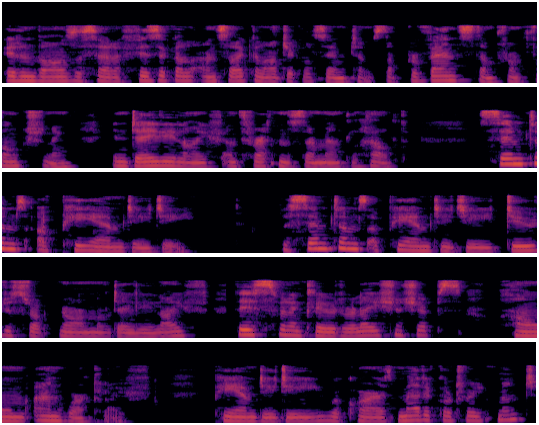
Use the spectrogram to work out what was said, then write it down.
It involves a set of physical and psychological symptoms that prevents them from functioning in daily life and threatens their mental health. Symptoms of PMDD. The symptoms of PMDD do disrupt normal daily life. This will include relationships, home, and work life. PMDD requires medical treatment,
